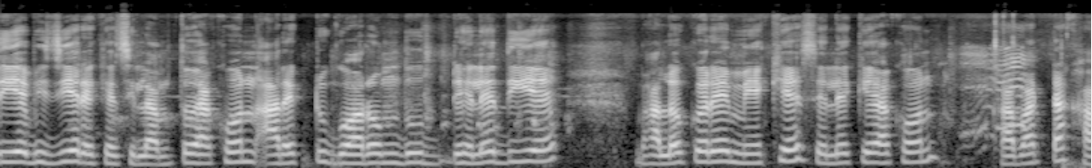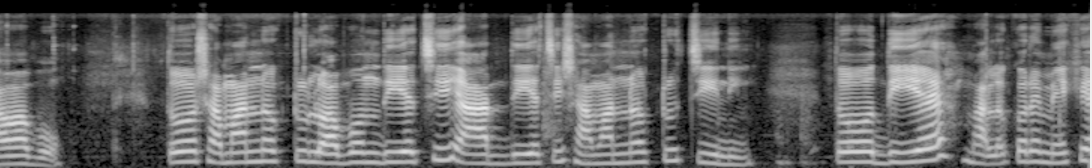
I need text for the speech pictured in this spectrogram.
দিয়ে ভিজিয়ে রেখেছিলাম। তো এখন আরেকটু গরম দুধ ঢেলে দিয়ে ভালো করে মেখে ছেলেকে এখন খাবারটা খাওয়াবো। তো সামান্য একটু লবণ দিয়েছি আর দিয়েছি সামান্য একটু চিনি। তো দিয়ে ভালো করে মেখে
